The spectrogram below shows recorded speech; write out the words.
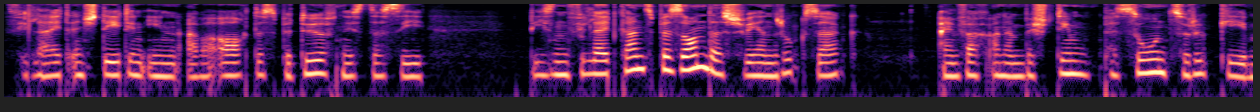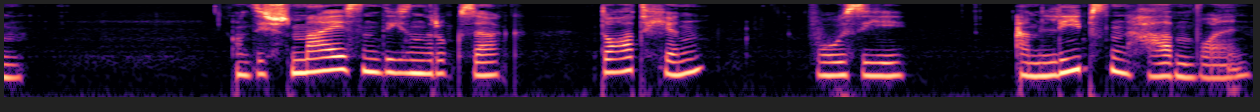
Vielleicht entsteht in Ihnen aber auch das Bedürfnis, dass Sie diesen vielleicht ganz besonders schweren Rucksack einfach an eine bestimmte Person zurückgeben. Und Sie schmeißen diesen Rucksack dorthin, wo Sie am liebsten haben wollen.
